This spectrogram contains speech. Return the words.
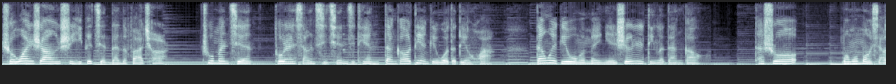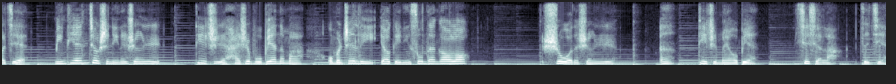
手腕上是一个简单的发圈。出门前突然想起前几天蛋糕店给我的电话，单位给我们每年生日订了蛋糕。他说：“某某某小姐，明天就是您的生日，地址还是不变的吗？”我们这里要给您送蛋糕喽，是我的生日，嗯，地址没有变，谢谢啦，再见。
